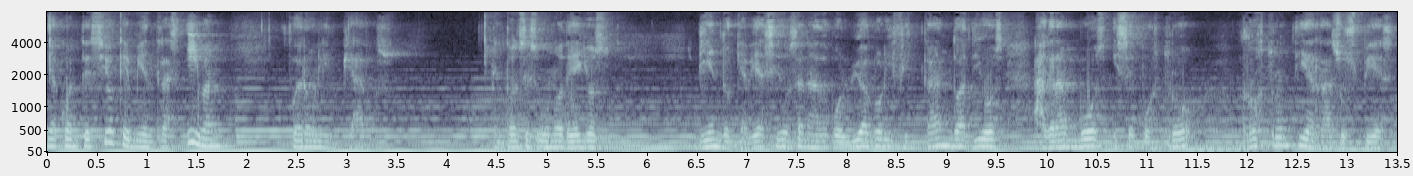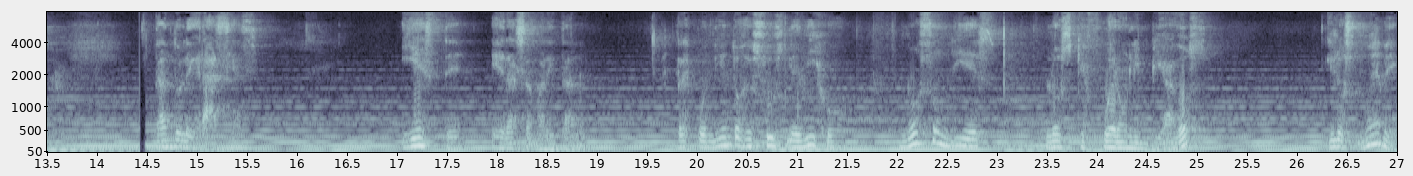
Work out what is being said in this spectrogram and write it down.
Y aconteció que mientras iban, fueron limpiados. Entonces uno de ellos, viendo que había sido sanado, volvió a glorificando a Dios a gran voz y se postró rostro en tierra a sus pies, dándole gracias. Y este era samaritano. Respondiendo Jesús le dijo, ¿no son diez los que fueron limpiados? ¿Y los nueve?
